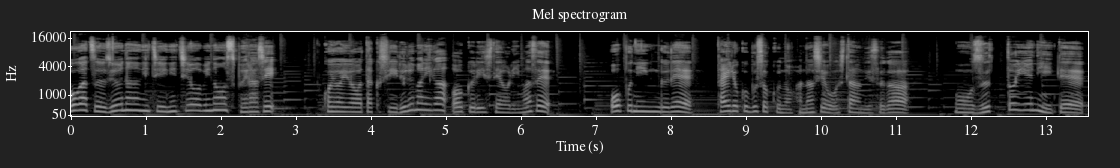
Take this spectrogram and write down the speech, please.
5月17日日曜日のスプラジ。今宵は私、ルルマリがお送りしております。オープニングで体力不足の話をしたんですが、もうずっと家にいて、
